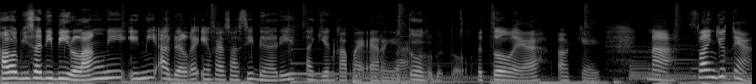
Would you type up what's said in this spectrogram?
Kalau bisa dibilang nih, ini adalah investasi dari tagihan KPR ya. Betul, betul. Betul ya. Oke. Nah, selanjutnya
